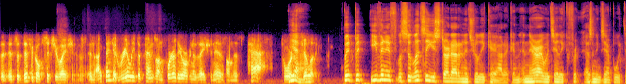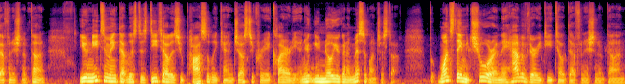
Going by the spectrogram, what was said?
It's a difficult situation, and I think it really depends on where the organization is on this path toward yeah. agility. But but even if so, let's say you start out and it's really chaotic, and and there I would say like for as an example with definition of done, you need to make that list as detailed as you possibly can just to create clarity, and you you know you're going to miss a bunch of stuff. But once they mature and they have a very detailed definition of done,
